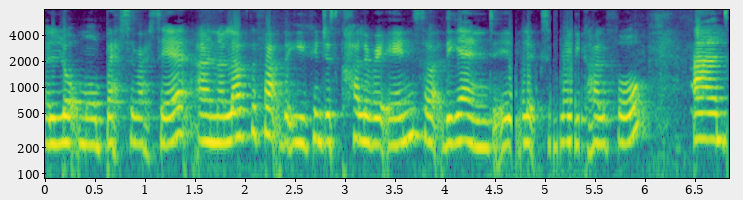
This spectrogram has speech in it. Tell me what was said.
a lot more better at it. And I love the fact that you can just color it in. So at the end, it looks really colorful. And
